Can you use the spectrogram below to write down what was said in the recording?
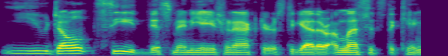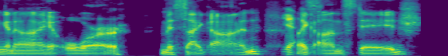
you don't see this many asian actors together unless it's the king and i or miss saigon Yes. like on stage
